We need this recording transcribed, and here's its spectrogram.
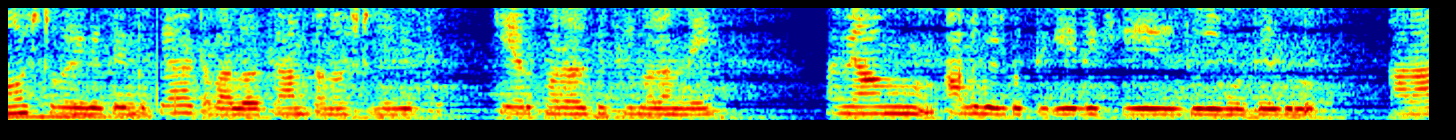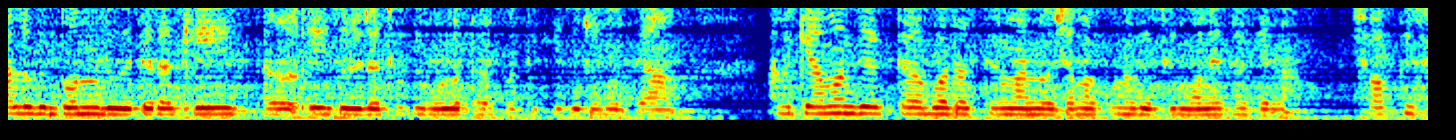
নষ্ট হয়ে গেছে, কিন্তু পেয়ারাটা ভালো আছে, আমটা নষ্ট হয়ে গেছে। কি আর করার, কিছুই করার নেই। আমি আম, আলু বের করতে গিয়ে দেখি ঝুড়ির মধ্যে এগুলো। আর আলু কিন্তু অন্য ঝুড়িতে রাখি, তার এই ঝুড়িটা চোখে বলল তারপর দেখি ঝুড়ির মধ্যে আম। আমি কেমন যে একটা পদার্থের মানুষ, আমার কোনো কিছু মনে থাকে না। সব কিছু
